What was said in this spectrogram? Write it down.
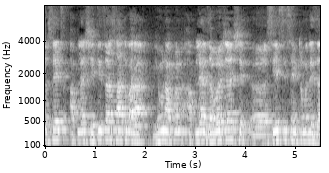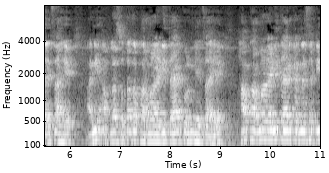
तसेच आपल्या शेतीचा सात बारा घेऊन आपण आपल्या जवळच्या शेत सी एस सी सेंटरमध्ये जायचं आहे आणि आपला स्वतःचा फार्मर आय डी तयार करून घ्यायचा आहे. हा फार्मर आय डी तयार करण्यासाठी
